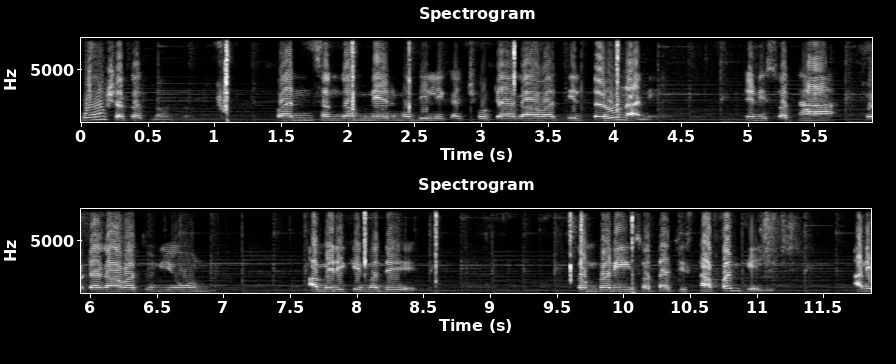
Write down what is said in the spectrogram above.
होऊ शकत नव्हतं. पण संगमनेर मधील एका छोट्या गावातील तरुणाने ज्यांनी स्वतः छोट्या गावातून येऊन अमेरिकेमध्ये कंपनी स्वतःची स्थापन केली. आणि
